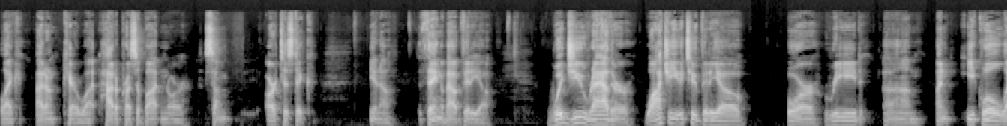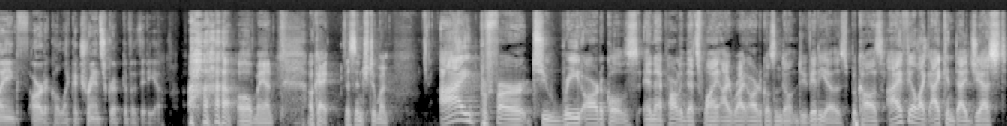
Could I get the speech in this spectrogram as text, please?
like I don't care what, how to press a button or some artistic, you know, thing about video, would you rather watch a YouTube video or read um, an equal length article, like a transcript of a video? oh man. Okay, that's an interesting one. I prefer to read articles, and that partly that's why I write articles and don't do videos because I feel like I can digest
